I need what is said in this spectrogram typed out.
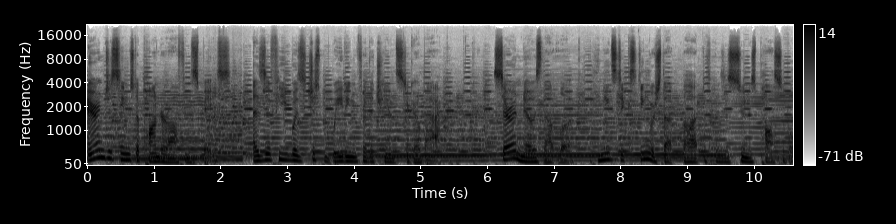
Aaron just seems to ponder off in space, as if he was just waiting for the chance to go back. Sarah knows that look. He needs to extinguish that thought of his as soon as possible.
